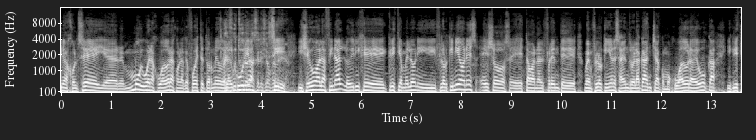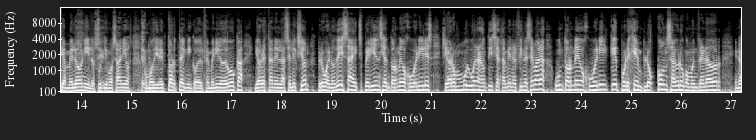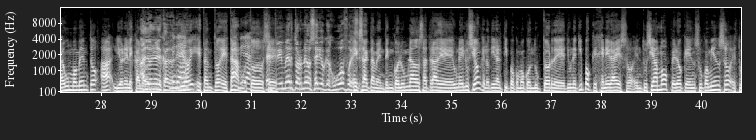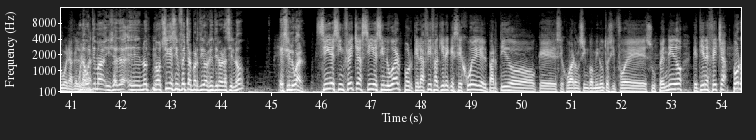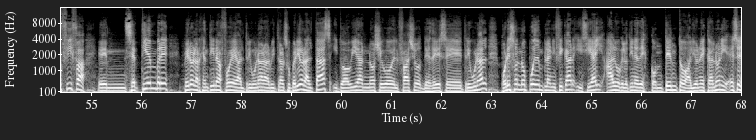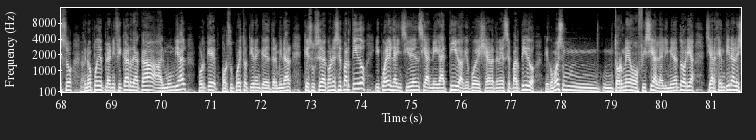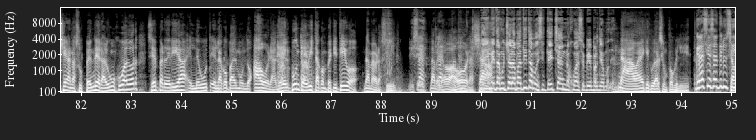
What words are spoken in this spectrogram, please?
Agostina Holseyer, muy buenas jugadoras con la que fue este torneo de Hay la Alcudia. Sí, y llegó a la final, lo dirige Cristian Meloni y Flor Quiñones. Ellos eh, estaban al frente de, bueno, Flor Quiñones adentro de la cancha como jugadora de Boca y Cristian Meloni en los Sí. últimos años Técnico. como director técnico del femenino de Boca y ahora están en la selección. Pero bueno, de esa experiencia en torneos juveniles llegaron muy buenas noticias también el fin de semana. Un torneo juvenil que, por ejemplo, consagró como entrenador en algún momento a Lionel Scaloni. A Lionel Scaloni. Mirá. Y hoy están to- estamos Mirá. todos... El eh, primer torneo serio que jugó fue ese. Exactamente, encolumnados atrás de una ilusión que lo tiene el tipo como conductor de, de un equipo que genera eso, entusiasmo, pero que en su comienzo estuvo en aquel Una lugar. última, y ya eh, no, no sigue sin fecha el partido Argentina-Brasil, ¿no? Es sin lugar. Sigue sin fecha, sigue sin lugar porque la FIFA quiere que se juegue el partido que se jugaron cinco minutos y fue suspendido, que tiene fecha por FIFA en septiembre, pero la Argentina fue al Tribunal Arbitral Superior, al TAS, y todavía no llegó el fallo desde ese tribunal. Por eso no pueden planificar, y si hay algo que lo tiene descontento a Lionel Scaloni, es eso, que no puede planificar de acá al Mundial, porque por supuesto tienen que determinar qué suceda con ese partido y cuál es la incidencia negativa que puede llegar a tener ese partido, que como es un, un torneo oficial, la eliminatoria, si a Argentina le llegan a suspender a algún jugador, se perdería el debut en la Copa del Mundo. Ahora, desde el punto de vista futbolista competitivo, dame a Brasil. Y sí. Claro. Dámelo Claro, ahora, Nadie ya. meta mucho la patita porque si te echan no juegas el primer partido mundial. No, hay que cuidarse un poco y listo. Gracias a ti, Lucía.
